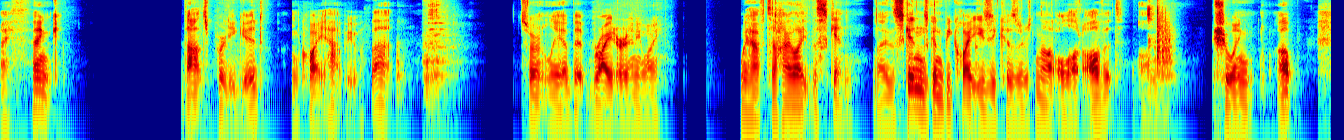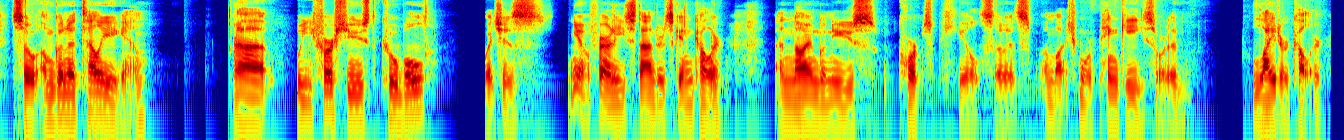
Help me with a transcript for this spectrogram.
I think that's pretty good. I'm quite happy with that. Certainly a bit brighter anyway. We have to highlight the skin. Now the skin's going to be quite easy because there's not a lot of it showing up. So I'm going to tell you again. Uh, we first used Kobold which is you know fairly standard skin color, and now I'm going to use corpse pale, so it's a much more pinky sort of lighter color.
